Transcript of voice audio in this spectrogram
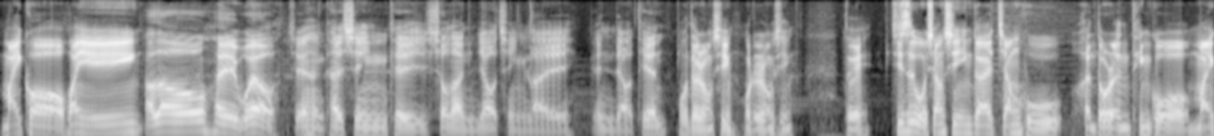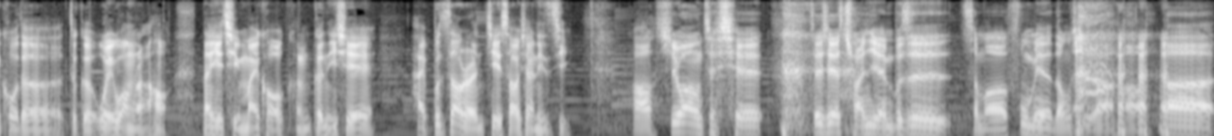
Michael，欢迎。Hello，Hey Will，今天很开心可以受到你邀请来跟你聊天，我的荣幸，我的荣幸，对。其实我相信，应该江湖很多人听过 Michael 的这个威望了哈。那也请 Michael 可能跟一些还不知道的人介绍一下你自己。好，希望这些 这些传言不是什么负面的东西吧。好，那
